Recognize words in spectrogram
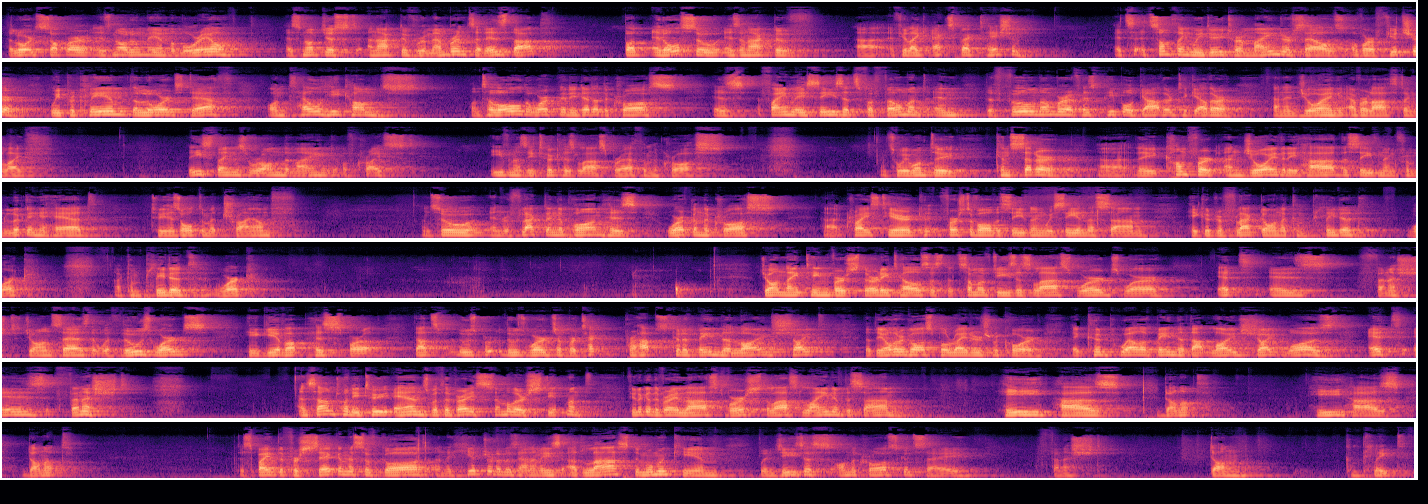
The Lord's Supper is not only a memorial, it's not just an act of remembrance, it is that, but it also is an act of, uh, if you like, expectation. It's, it's something we do to remind ourselves of our future. We proclaim the Lord's death until He comes, until all the work that He did at the cross is finally sees its fulfillment in the full number of His people gathered together and enjoying everlasting life. These things were on the mind of Christ, even as He took His last breath on the cross. And so we want to consider uh, the comfort and joy that he had this evening from looking ahead to his ultimate triumph. And so, in reflecting upon his work on the cross, uh, Christ here, first of all, this evening, we see in this psalm, he could reflect on a completed work. A completed work. John 19, verse 30 tells us that some of Jesus' last words were, It is finished. John says that with those words, he gave up his spirit. That's, those, those words are perhaps could have been the loud shout that the other gospel writers record. It could well have been that that loud shout was, It is finished. And Psalm 22 ends with a very similar statement. If you look at the very last verse, the last line of the psalm, he has done it. He has done it. Despite the forsakenness of God and the hatred of his enemies, at last the moment came when Jesus on the cross could say, Finished, done, complete.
